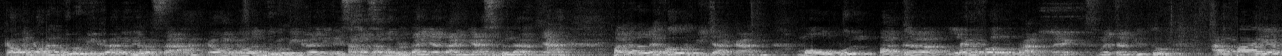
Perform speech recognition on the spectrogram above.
Kawan-kawan buruh migran ini resah, kawan-kawan buruh migran ini sama-sama bertanya-tanya sebenarnya pada level kebijakan maupun pada level praktek semacam itu apa yang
